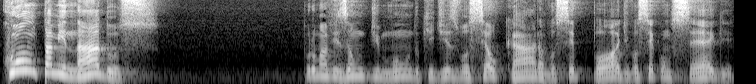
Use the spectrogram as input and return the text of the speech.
contaminados por uma visão de mundo que diz: você é o cara, você pode, você consegue.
